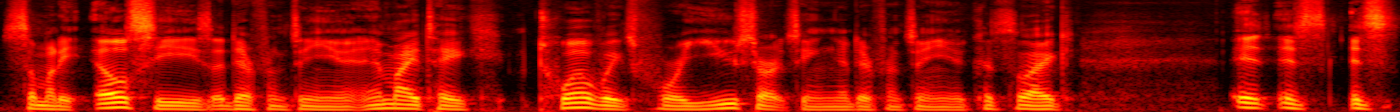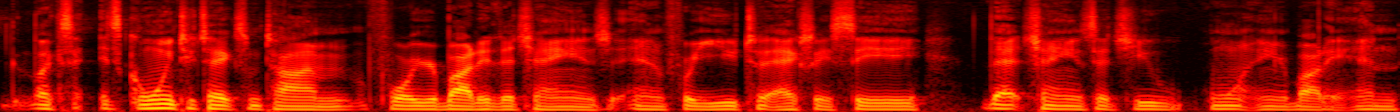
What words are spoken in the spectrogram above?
somebody else sees a difference in you it might take 12 weeks before you start seeing a difference in you because like it, it's it's like it's going to take some time for your body to change and for you to actually see that change that you want in your body. And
